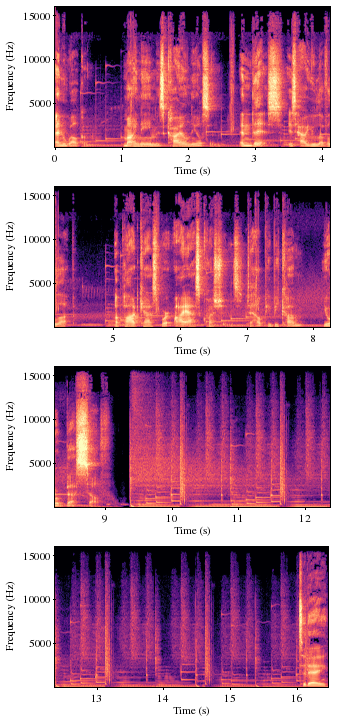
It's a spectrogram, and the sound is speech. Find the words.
and welcome. My name is Kyle Nielsen, and this is How You Level Up, a podcast where I ask questions to help you become your best self. Today,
